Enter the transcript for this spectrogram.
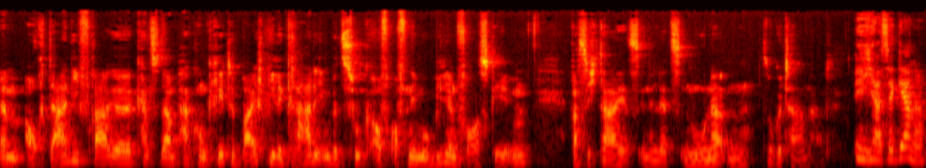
Ähm, auch da die Frage, kannst du da ein paar konkrete Beispiele gerade in Bezug auf offene Immobilienfonds geben, was sich da jetzt in den letzten Monaten so getan hat? Ja, sehr gerne.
